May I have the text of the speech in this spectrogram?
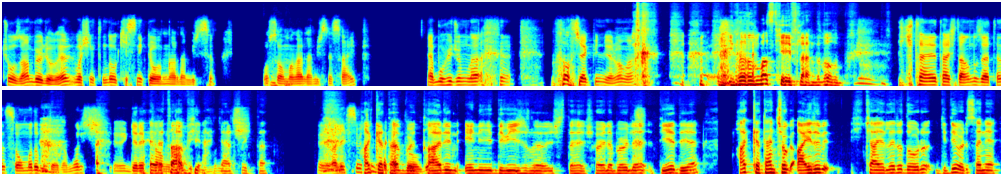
çoğu zaman böyle oluyor. Washington'da o kesinlikle onlardan birisi. O savunmalardan birisine sahip. Ya bu hücumla ne olacak bilmiyorum ama İnanılmaz keyiflendin oğlum. iki tane touchdown'u zaten savunmada buldu adamlar. Hiç e, gerek kalmadı. evet abi ya gerçekten. E, Alex Smith'in Hakikaten böyle oldu. tarihin en iyi division'ı işte şöyle böyle diye diye hakikaten çok ayrı hikayelere doğru gidiyoruz. Hani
